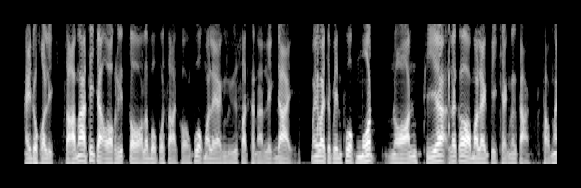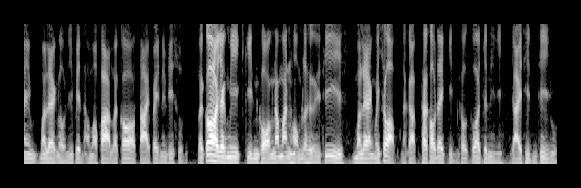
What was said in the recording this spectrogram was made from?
ไฮโดรคลอริก สามารถที่จะออกฤทธิ์ต่อระบบประสาทของพวกแมลงหรือสัตว์ขนาดเล็กได้ ไม่ว่าจะเป็นพวกมดหนอน เพี้ย และก็แมลงปีกแข็งต่างๆทำให้แมลงเหล่านี้เป็นอัมพาตแล้วก็ตายไปในที่สุด แล้วก็ยังมีกลิ่นของน้ำมันหอมระเหยที่แมลงไม่ชอบนะครับถ้าเขาได้กลิ่นเขาก็จะหนีย้ายถิ่นที่อยู่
